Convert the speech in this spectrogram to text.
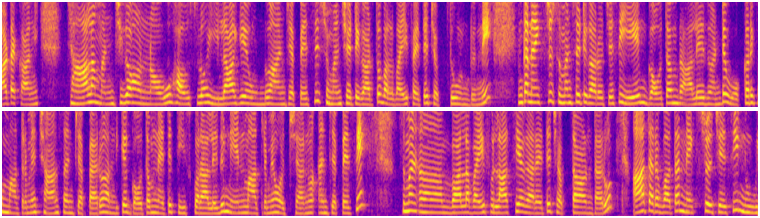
ఆట కానీ చాలా మంచిగా ఉన్నావు. హౌస్లో ఇలాగే ఉండు అని చెప్పేసి సుమన్ శెట్టి గారితో వాళ్ళ వైఫ్ అయితే చెప్తూ ఉంటుంది. ఇంకా నెక్స్ట్ సుమన్ శెట్టి గారు వచ్చేసి ఏం గౌతమ్ రాలేదు అంటే ఒక్కరికి మాత్రమే ఛాన్స్ అని చెప్పారు. అందుకే గౌతమ్ని అయితే తీసుకురాలేదు. నేను మాత్రమే వచ్చాను అని అని చెప్పేసి సుమన్ వాళ్ళ వైఫ్ లాస్య గారు అయితే చెప్తా ఉంటారు. ఆ తర్వాత నెక్స్ట్ వచ్చేసి నువ్వు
